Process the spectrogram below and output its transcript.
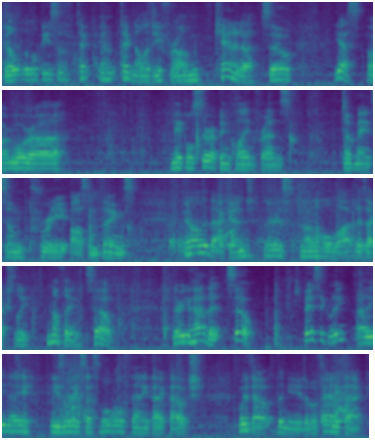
built little piece of te technology from Canada. So yes, our more uh, maple syrup inclined friends have made some pretty awesome things. And on the back end, there's not a whole lot. There's actually nothing. So, there you have it. So, basically, adding a easily accessible little fanny pack pouch without the need of a fanny pack.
